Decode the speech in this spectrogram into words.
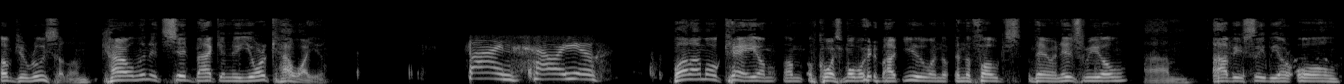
of Jerusalem. Caroline, it's Sid back in New York. How are you? Fine. How are you? Well, I'm okay. I'm, I'm of course, more worried about you and the, and the folks there in Israel. Um, obviously, we are all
